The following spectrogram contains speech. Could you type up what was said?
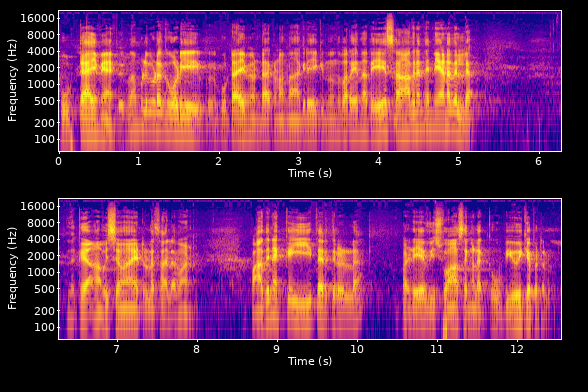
കൂട്ടായ്മയായിട്ട് ഇപ്പോൾ നമ്മളിവിടെ കൂടി കൂട്ടായ്മ ഉണ്ടാക്കണമെന്ന് ആഗ്രഹിക്കുന്നു എന്ന് പറയുന്ന അതേ സാധനം തന്നെയാണതല്ല ഇതൊക്കെ ആവശ്യമായിട്ടുള്ള സ്ഥലമാണ്. അപ്പം അതിനൊക്കെ ഈ തരത്തിലുള്ള പഴയ വിശ്വാസങ്ങളൊക്കെ ഉപയോഗിക്കപ്പെട്ടിട്ടുണ്ട്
